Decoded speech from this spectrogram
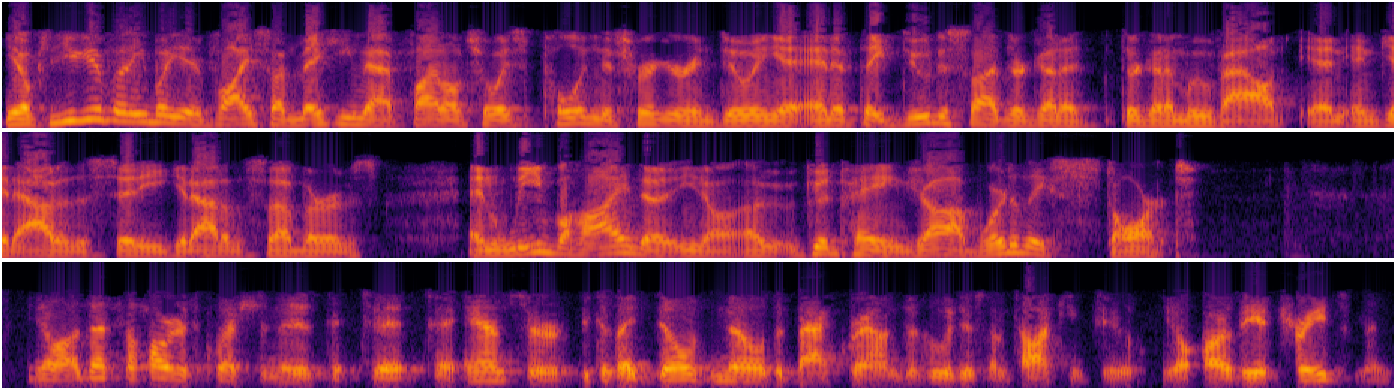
You know, can you give anybody advice on making that final choice, pulling the trigger and doing it? And if they do decide they're gonna they're gonna move out and and get out of the city, get out of the suburbs, and leave behind a you know a good paying job, where do they start? You know, that's the hardest question to, to, to answer because I don't know the background of who it is I'm talking to. You know, are they a tradesman?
